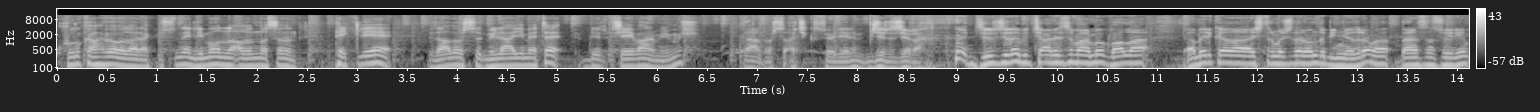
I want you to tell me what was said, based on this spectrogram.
kuru kahve olarak üstüne limonla alınmasının pekliğe daha doğrusu mülayimete bir şey var mıymış? Daha doğrusu açık söyleyelim cırcıra. Cırcıra bir çaresi var mı? Valla Amerikalı araştırmacılar onu da bilmiyordur ama ben sana söyleyeyim.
